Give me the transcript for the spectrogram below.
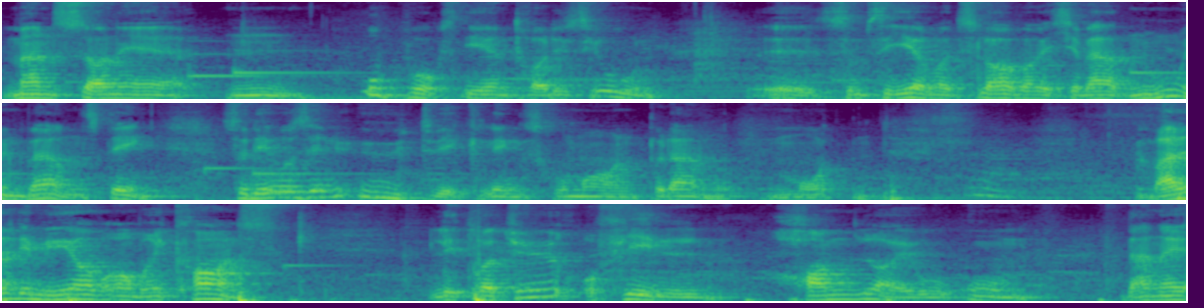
mens han er mm, oppvokst i en tradisjon som sier at slaver ikke er verdt noen verdens ting. Så det er også en utviklingsroman på den måten. Veldig mye av amerikansk litteratur og film handler jo om denne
